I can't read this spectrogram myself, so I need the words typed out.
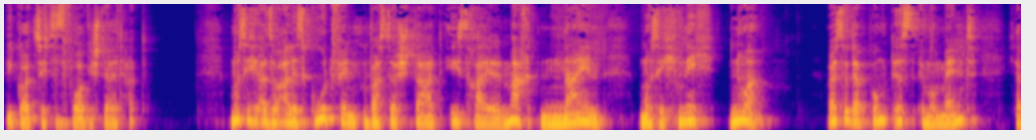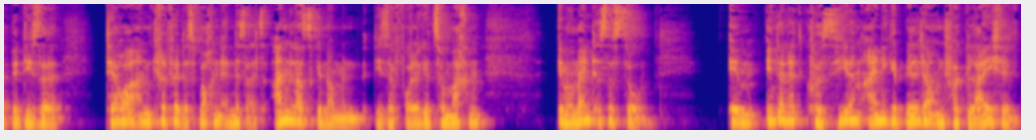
wie Gott sich das vorgestellt hat. Muss ich also alles gut finden, was der Staat Israel macht? Nein, muss ich nicht. Nur, weißt du, der Punkt ist im Moment, ich habe mir diese Terrorangriffe des Wochenendes als Anlass genommen, diese Folge zu machen. Im Moment ist es so, im Internet kursieren einige Bilder und Vergleiche,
